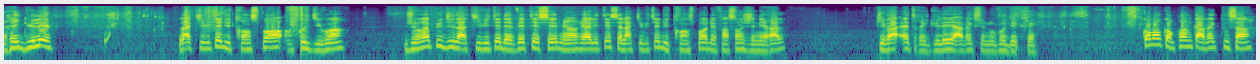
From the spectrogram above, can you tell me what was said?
réguler l'activité du transport en Côte d'Ivoire. J'aurais pu dire l'activité des VTC, mais en réalité, c'est l'activité du transport de façon générale qui va être régulée avec ce nouveau décret. Comment comprendre qu'avec tout ça,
